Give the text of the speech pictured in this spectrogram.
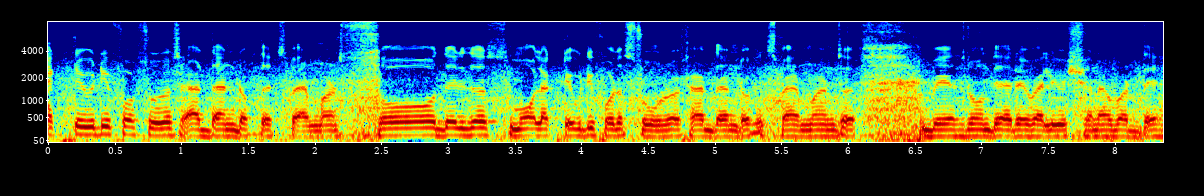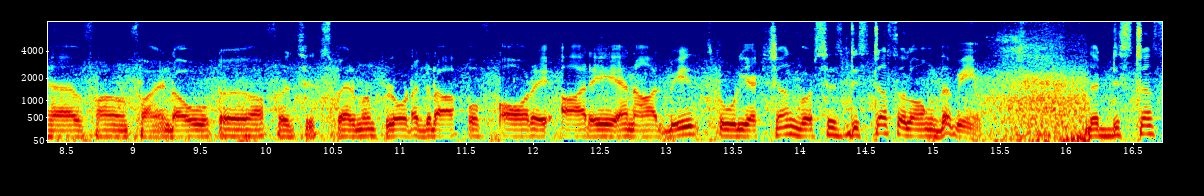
activity for students at the end of the experiment. So there is a small activity for the students at the end of experiment uh, based on their evaluation and what they have found find out uh, after this experiment. Plot a graph of RA, RA and RB through reactions versus distance along the beam. The distance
